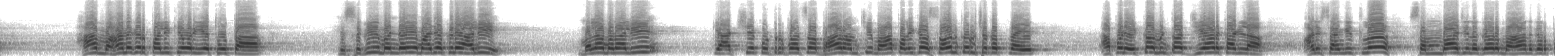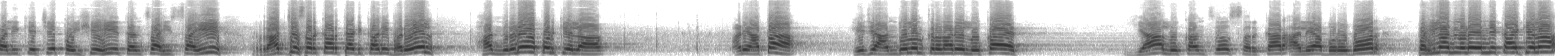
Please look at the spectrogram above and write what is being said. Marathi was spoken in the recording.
हा महानगरपालिकेवर येत होता. हे सगळी मंडळी माझ्याकडे आली. मला म्हणाली की आठशे कोटी रुपयाचा भार आमची महापालिका सहन करू शकत नाही. आपण एका मिनिटात जी आर काढला आणि सांगितलं संभाजीनगर महानगरपालिकेचे पैसेही त्यांचा हिस्साही राज्य सरकार त्या ठिकाणी भरेल. हा निर्णय आपण केला. आणि आता हे जे आंदोलन करणारे लोक आहेत या लोकांचं सरकार आल्याबरोबर पहिला निर्णय यांनी काय केला?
